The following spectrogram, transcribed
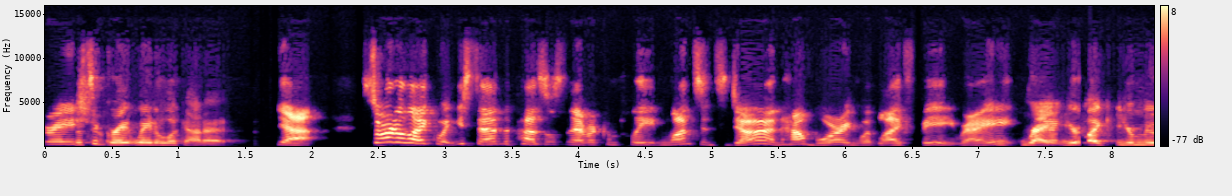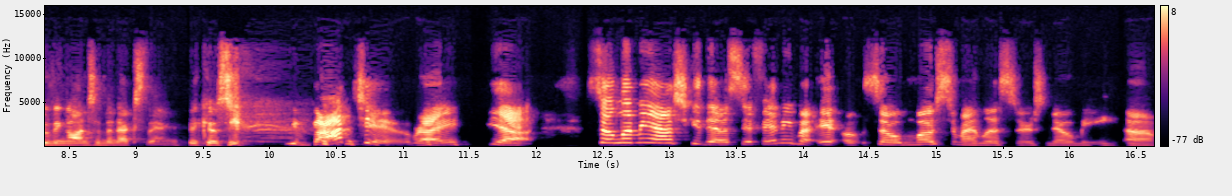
that's a great way to look at it. Yeah, sort of like what you said the puzzle's never complete and once it's done how boring would life be right? Right you're like you're moving on to the next thing because you've got to right? Yeah. So let me ask you this if anybody eh, oh, so most of my listeners know me um,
